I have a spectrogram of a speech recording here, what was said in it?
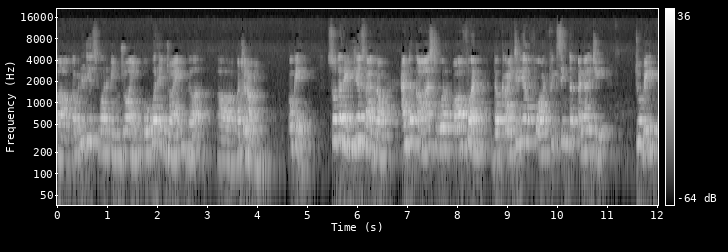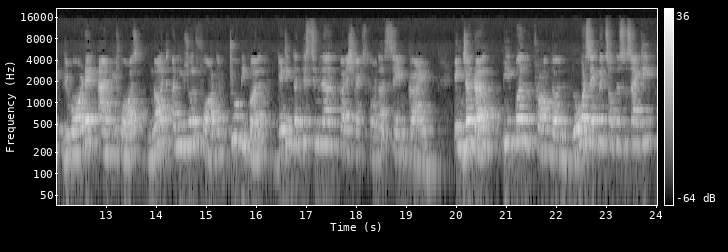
uh, communities were enjoying, over enjoying the uh, autonomy. Okay, so the religious background and the caste were often the criteria for fixing the penalty to be rewarded and it was not unusual for the two people getting the dissimilar punishments for the same crime. In general, people from the lower segments of the society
